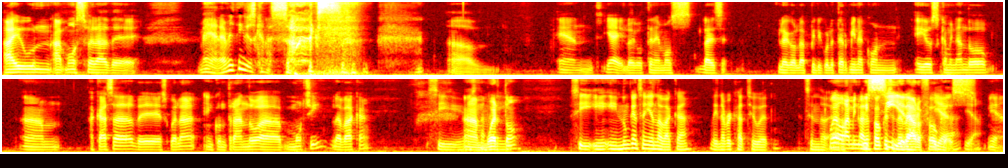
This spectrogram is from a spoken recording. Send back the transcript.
hay una atmósfera de man everything just kind of sucks um, and yeah y luego tenemos la luego la película termina con ellos caminando um, a casa de escuela encontrando a Mochi, la vaca. Sí. Uh, muerto. Ahí. Sí, y, y, nunca enseñan la vaca. They never cut to it. It's in the well, I mean, we see it out of focus. Yeah, yeah. yeah.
